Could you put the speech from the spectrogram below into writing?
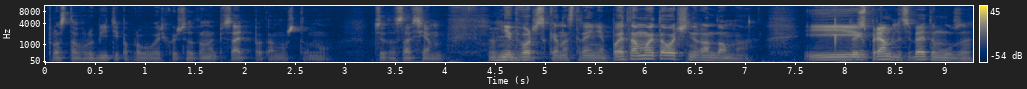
просто врубить и попробовать хоть что-то написать, потому что, ну, что-то совсем не творческое настроение. Поэтому это очень рандомно. И... То есть прям для тебя это муза,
